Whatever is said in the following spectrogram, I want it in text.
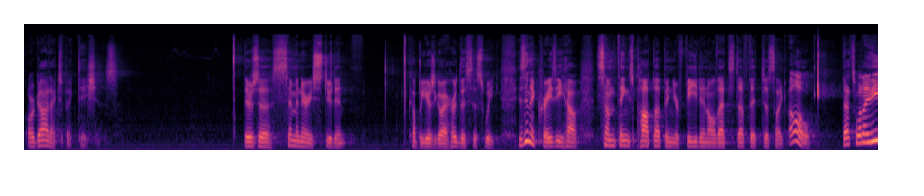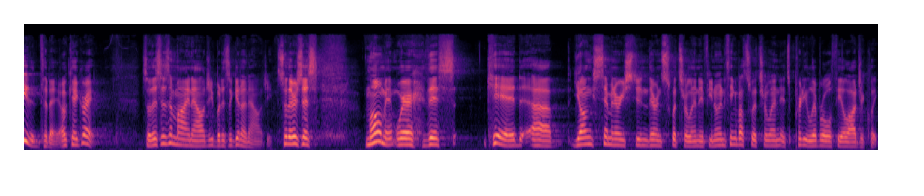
or God expectations? There's a seminary student a couple years ago. I heard this this week. Isn't it crazy how some things pop up in your feed and all that stuff that just like, oh, that's what I needed today. Okay, great. So this isn't my analogy, but it's a good analogy. So there's this moment where this kid, uh, young seminary student there in Switzerland. If you know anything about Switzerland, it's pretty liberal theologically.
